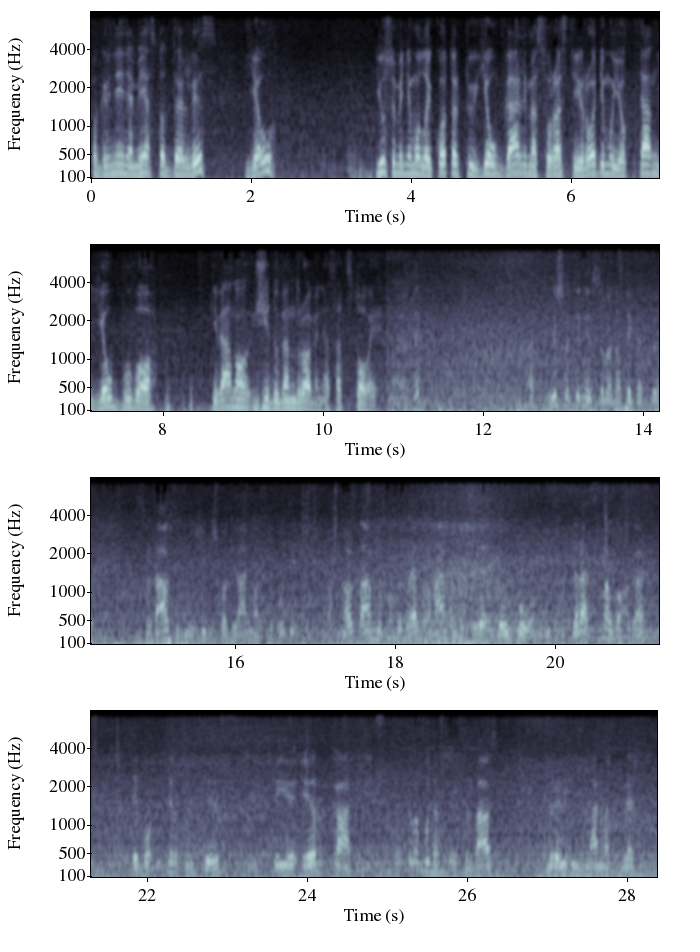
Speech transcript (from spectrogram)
pagrindinė miesto dalis, jau jūsų minimų laikotarpiu jau galime surasti įrodymų, jog ten jau buvo gyveno žydų bendruomenės atstovai. Taip. Aktyvi šaltiniai suveda tai, kad svarbiausi žydiško gyvenimo atributai 18 amžiaus pabaigoje pirmajame Lietuvoje jau buvo. Tai yra sinagoga, tai, buvo, tai yra pirtis, tai ir kapinės. Tai, tai va būtent tai svarbiausia, kaip religinį gyvenimą apibrėžiantis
